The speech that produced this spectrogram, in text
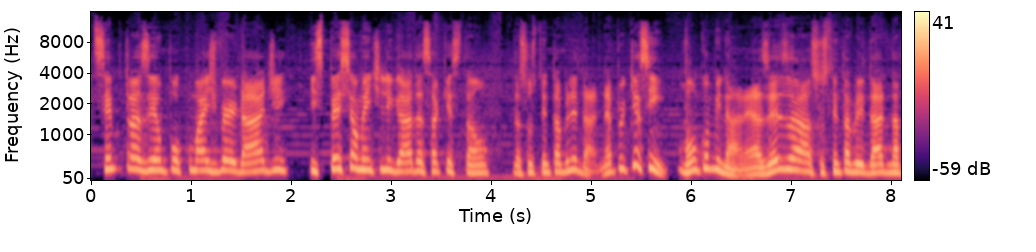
sempre trazer um pouco mais de verdade, especialmente ligado a essa questão da sustentabilidade, né? Porque assim, vamos combinar, né? Às vezes a sustentabilidade na,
